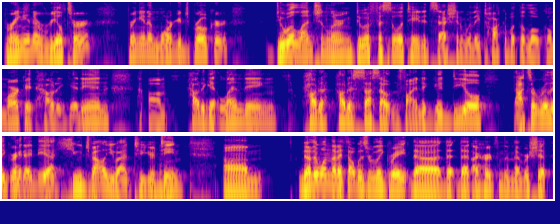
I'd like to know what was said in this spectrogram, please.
Bring in a realtor, bring in a mortgage broker, do a lunch and learn, do a facilitated session where they talk about the local market, how to get in, um, how to get lending, how to how to suss out and find a good deal. That's a really great idea. Huge value add to your team. Um, another one that I thought was really great uh, that that I heard from the membership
